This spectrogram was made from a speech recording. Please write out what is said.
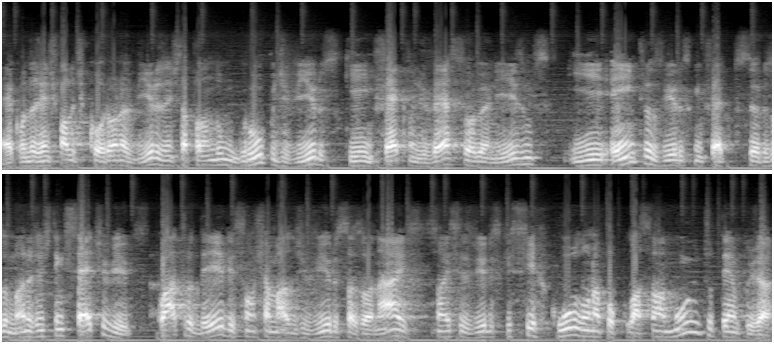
É, quando a gente fala de coronavírus, a gente está falando de um grupo de vírus que infectam diversos organismos e entre os vírus que infectam os seres humanos, a gente tem sete vírus. Quatro deles são chamados de vírus sazonais, são esses vírus que circulam na população há muito tempo já.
